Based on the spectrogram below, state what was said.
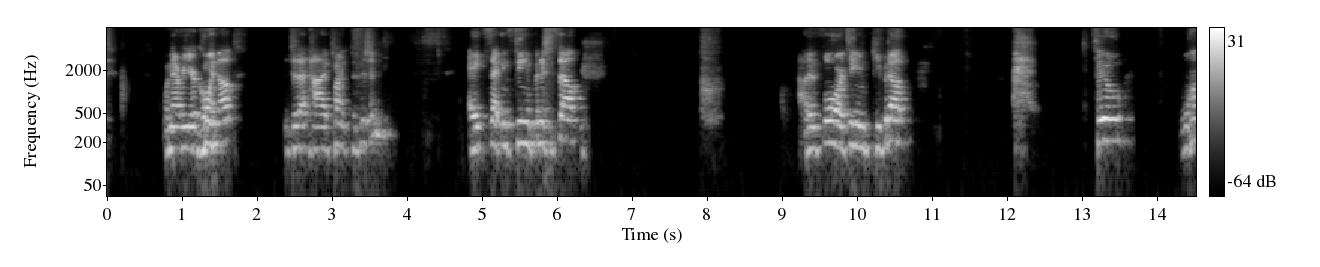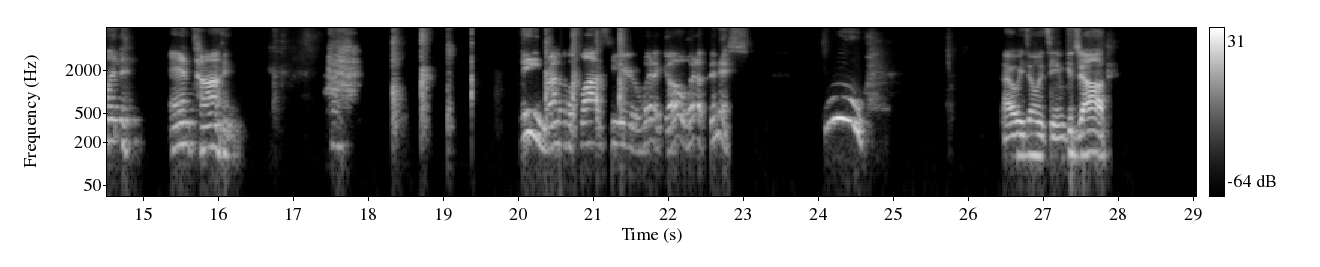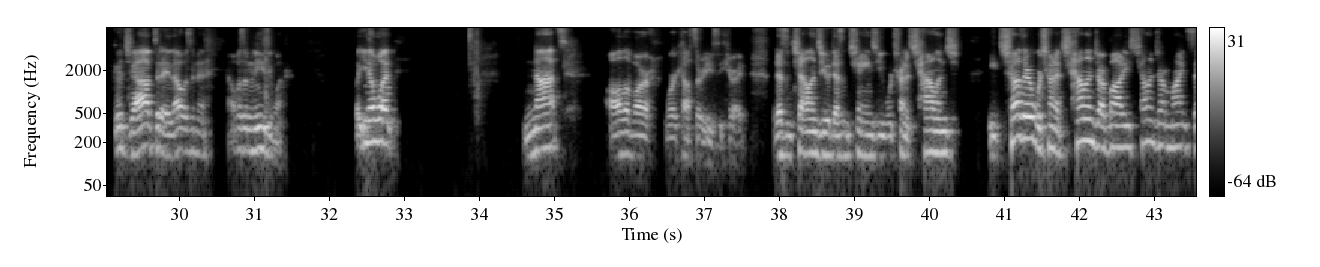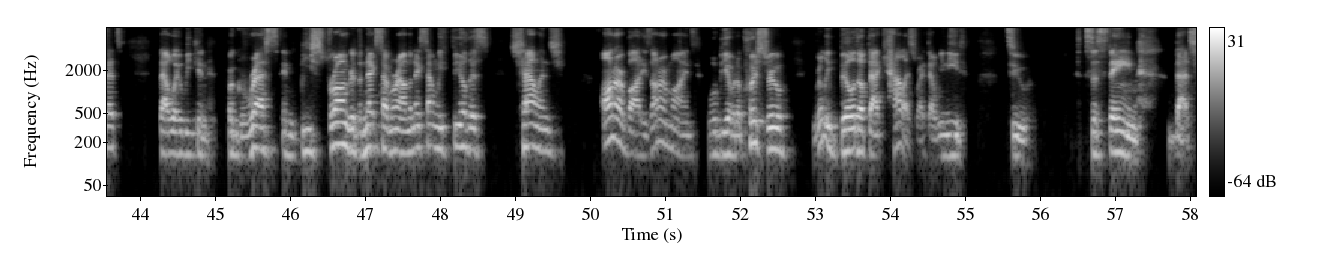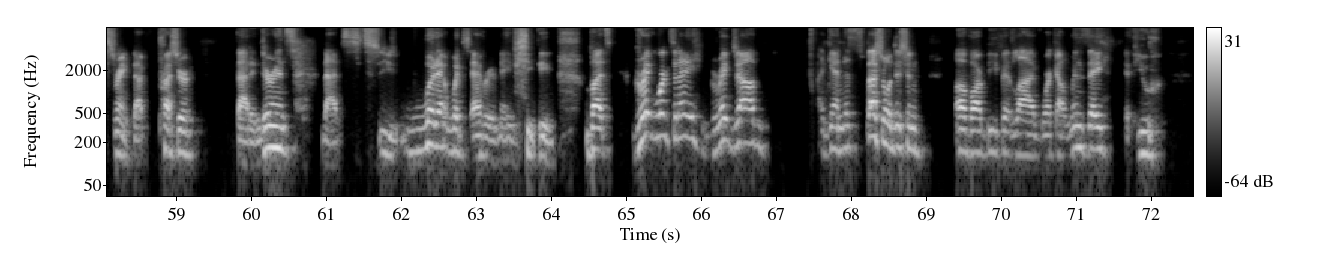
whenever you're going up into that high plank position. Eight seconds, team, finish this out. Out in four, team, keep it up. Two, one, and time. Team, round of applause here. Way to go, way to finish. Woo. How are we doing, team? Good job. Good job today. That wasn't a that wasn't an easy one. But you know what? Not all of our workouts are easy, right? It doesn't challenge you, it doesn't change you. We're trying to challenge each other. We're trying to challenge our bodies, challenge our mindsets. That way we can progress and be stronger the next time around. The next time we feel this challenge on our bodies, on our minds, we'll be able to push through, really build up that callus, right? That we need to sustain that strength, that pressure, that endurance, that whatever, whatever it may be. But great work today. Great job. Again, this special edition of our BFit Live Workout Wednesday. If you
